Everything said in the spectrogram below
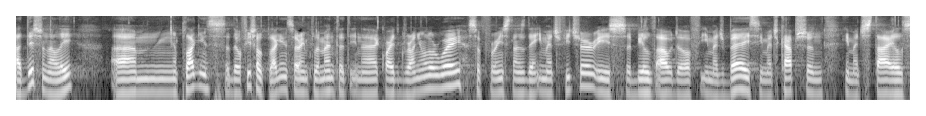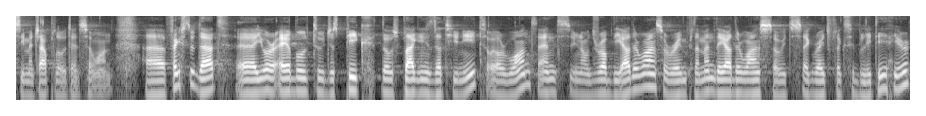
Additionally, um, plugins, the official plugins are implemented in a quite granular way. So for instance, the image feature is built out of image base, image caption, image styles, image upload, and so on. Uh, thanks to that, uh, you are able to just pick those plugins that you need or want and you know drop the other ones or implement the other ones. So it's a great flexibility here.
